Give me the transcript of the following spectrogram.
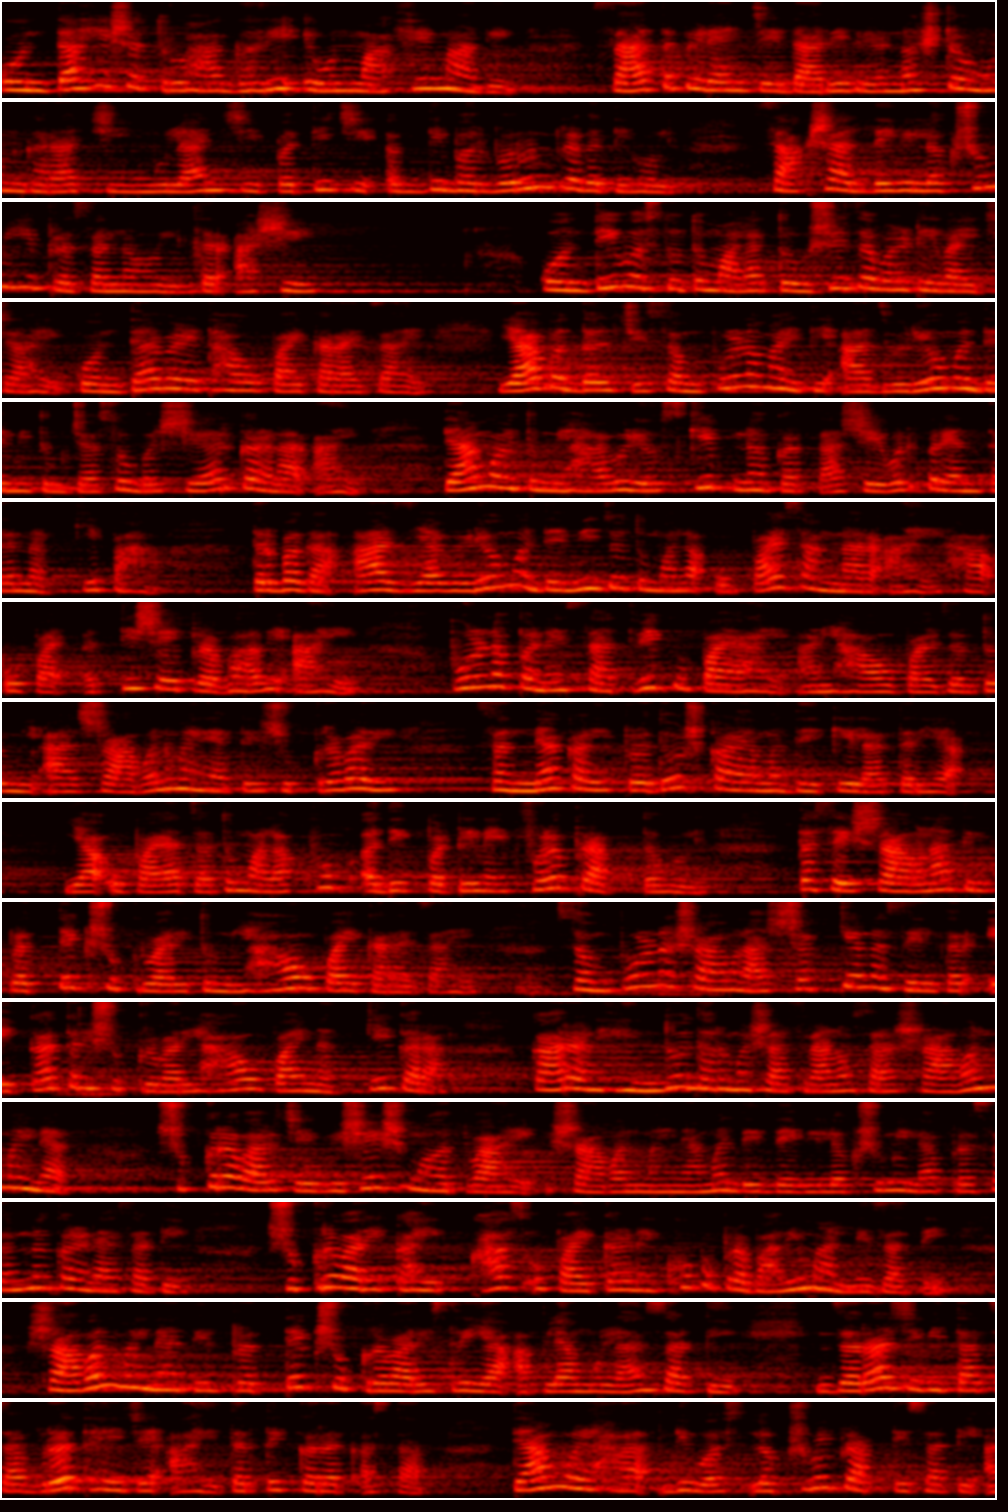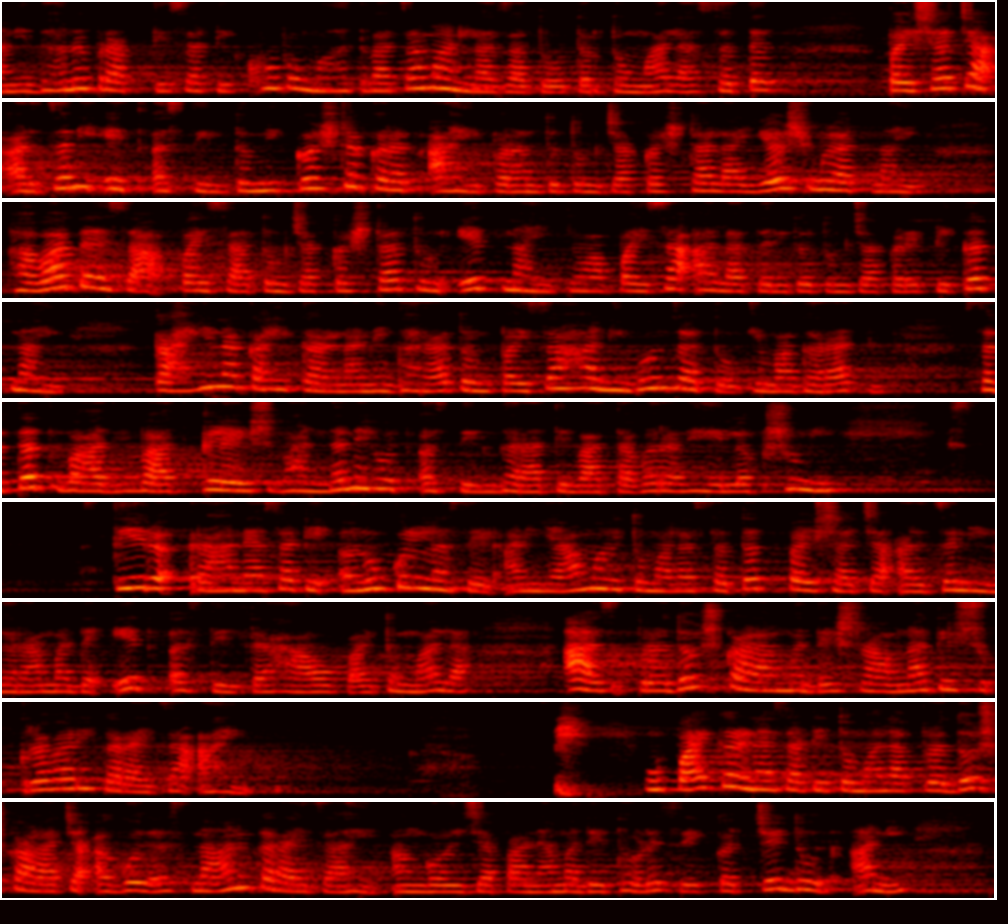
कोणताही शत्रू हा घरी येऊन माफी मागेल. सात पिढ्यांचे दारिद्र्य नष्ट होऊन घराची मुलांची पतीची अगदी भरभरून प्रगती होईल. साक्षात देवी लक्ष्मी ही प्रसन्न होईल. तर अशी कोणती वस्तू तुम्हाला तुळशीजवळ ठेवायची आहे? कोणत्या वेळेत हा उपाय करायचा आहे? याबद्दलची संपूर्ण माहिती आज व्हिडिओमध्ये मी तुमच्यासोबत शेअर करणार आहे. त्यामुळे तुम्ही हा व्हिडिओ स्किप न करता शेवटपर्यंत नक्की पहा. तर बघा आज या व्हिडिओमध्ये मी जो तुम्हाला उपाय सांगणार आहे हा उपाय अतिशय प्रभावी आहे. पूर्णपणे सात्विक उपाय आहे आणि हा उपाय जर तुम्ही आज श्रावण महिन्यातील शुक्रवारी संध्याकाळी प्रदोष काळामध्ये केला तर ह्या या उपायाचा तुम्हाला खूप अधिक पटीने फळ प्राप्त होईल. तसेच श्रावणातील प्रत्येक शुक्रवारी तुम्ही हा उपाय करायचा आहे. संपूर्ण श्रावणात शक्य नसेल तर एका तरी शुक्रवारी हा उपाय नक्की करा. कारण हिंदू धर्मशास्त्रानुसार श्रावण महिन्यात शुक्रवारचे विशेष महत्त्व आहे. श्रावण महिन्यामध्ये देवी लक्ष्मीला प्रसन्न करण्यासाठी शुक्रवारी काही खास उपाय करणे खूप प्रभावी मानले जाते. श्रावण महिन्यातील प्रत्येक शुक्रवारी स्त्रिया आपल्या मुलांसाठी जरा जीविताचा व्रत हे जे आहे तर ते करत असतात. त्यामुळे हा दिवस लक्ष्मी प्राप्तीसाठी आणि धनप्राप्तीसाठी खूप महत्त्वाचा मानला जातो. तर तुम्हाला सतत पैशाच्या अडचणी येत असतील तुम्ही कष्ट करत आहे परंतु तुमच्या कष्टाला यश मिळत नाही. हवा तैसा पैसा तुमच्या कष्टातून येत नाही किंवा पैसा आला तरी तो तुमच्याकडे टिकत नाही. काही ना काही कारणाने घरातून पैसा हा निघून जातो किंवा घरातील सतत वादविवाद क्लेश भांडणे होत असतील. घरातील वातावरण हे लक्ष्मी स्थिर राहण्यासाठी अनुकूल नसेल आणि यामुळे तुम्हाला सतत पैशाच्या अडचणी घरामध्ये येत असतील तर हा उपाय तुम्हाला आज प्रदोष काळामध्ये श्रावणातील शुक्रवारी करायचा आहे. उपाय करण्यासाठी तुम्हाला प्रदोष काळाच्या अगोदर स्नान करायचं आहे. आंघोळीच्या पाण्यामध्ये थोडेसे कच्चे दूध आणि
